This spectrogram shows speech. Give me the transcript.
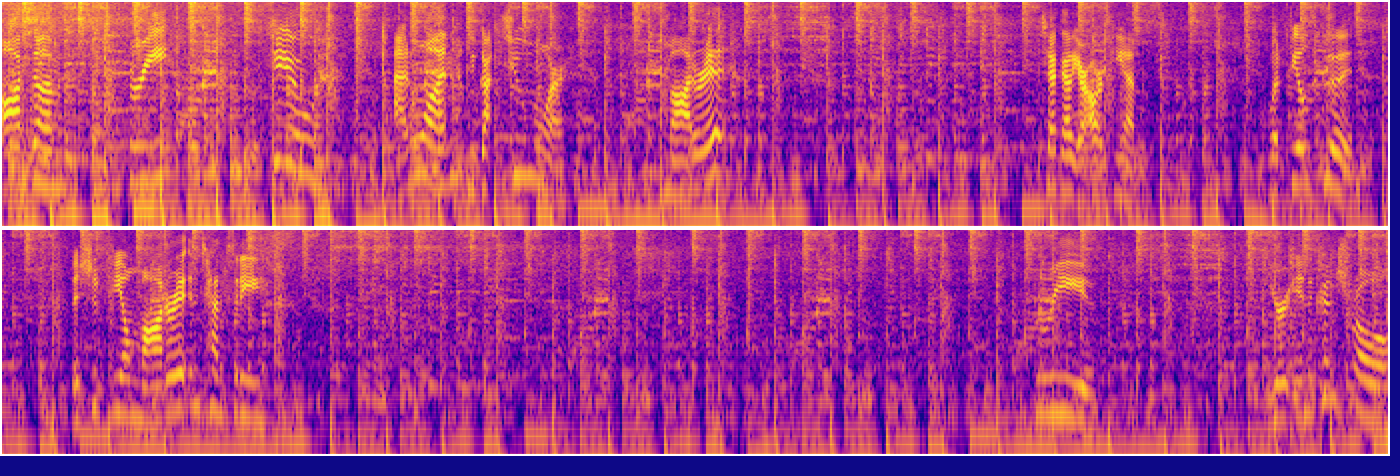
Awesome. Three, two, and one. We've got two more. Moderate. Check out your RPMs. What feels good? This should feel moderate intensity. You're in control.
